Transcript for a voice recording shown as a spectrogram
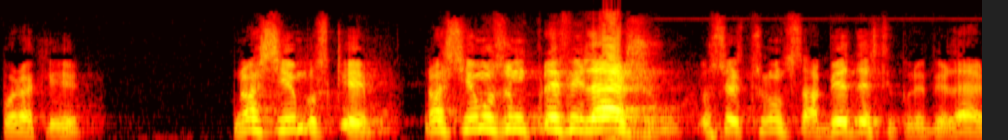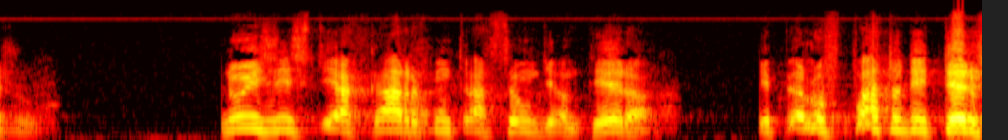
por aqui. Nós tínhamos que, nós tínhamos um privilégio. Vocês precisam saber desse privilégio. Não existia carro com tração dianteira. E pelo fato de ter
